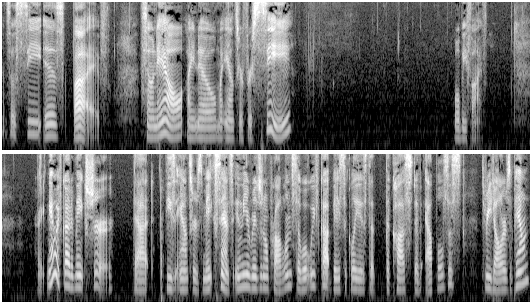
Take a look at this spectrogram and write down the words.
and so c is 5. So now I know my answer for c will be 5. All right, now we've got to make sure that these answers make sense in the original problem. So what we've got basically is that the cost of apples is $3 a pound,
